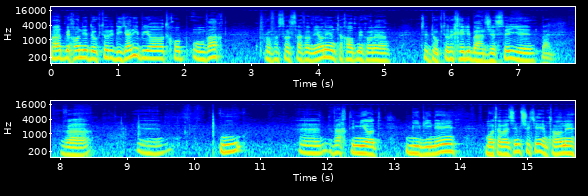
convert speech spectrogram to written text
بعد می‌خوان یه دکتر دیگری بیاد. خب اون وقت پروفسور صفویان انتخاب می‌کنن که دکتر خیلی برجسته ایه بله. و او وقتی میاد می‌بینه متوجه میشه که امتحان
